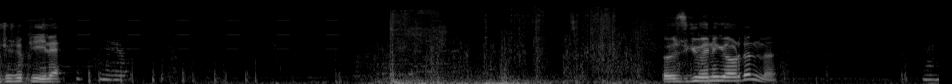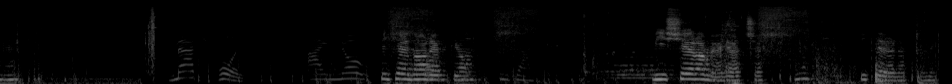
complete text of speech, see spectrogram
çocuk hile. Yok. Özgüveni gördün mü? Hı hı. Match point. Bir kere daha rap done. Bir işe yaramıyor gerçi. Bir kere rap demek.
